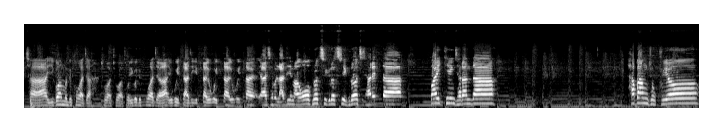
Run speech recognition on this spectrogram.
자, 이거 한번 넣고 가자. 좋아, 좋아, 좋아. 이거 넣고 가자. 요거 있다, 아직 있다, 요거 있다, 요거 있다. 야, 제발 나대지 마. 어, 그렇지, 그렇지, 그렇지. 잘했다. 파이팅, 잘한다. 하방 좋구요.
